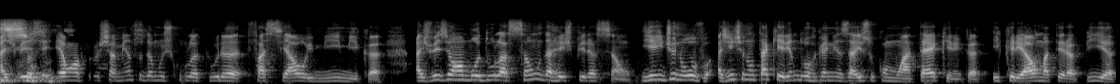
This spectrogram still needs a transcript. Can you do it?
às Isso. vezes é um afrouxamento da musculatura facial e mímica, às vezes é uma modulação da respiração. E aí, de novo, a gente não está querendo organizar isso como uma técnica e criar uma terapia,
